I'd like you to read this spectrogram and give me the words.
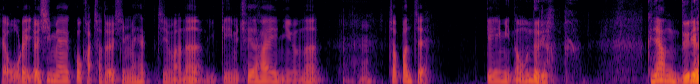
제가 올해 열심히 했고 가차도 열심히 했지만은 이 게임이 최하위인 이유는 음흠. 첫 번째 게임이 너무 느려. 그냥 느려.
